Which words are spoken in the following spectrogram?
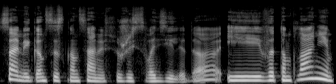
сами концы с концами всю жизнь сводили, да. И в этом плане,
